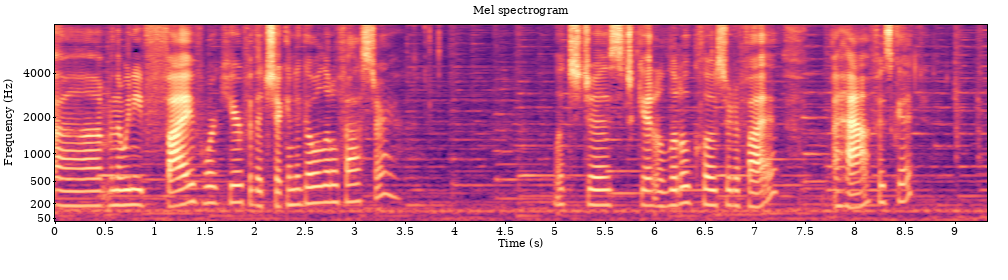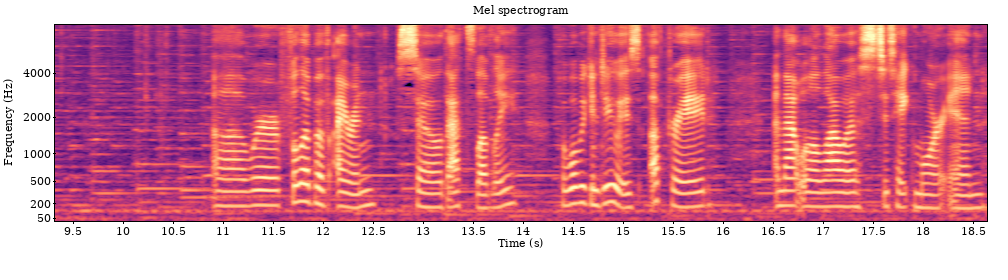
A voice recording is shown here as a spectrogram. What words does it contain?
Um, and then we need five work here for the chicken to go a little faster. Let's just get a little closer to five. A half is good. Uh, we're full up of iron, so that's lovely. But what we can do is upgrade, and that will allow us to take more in.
